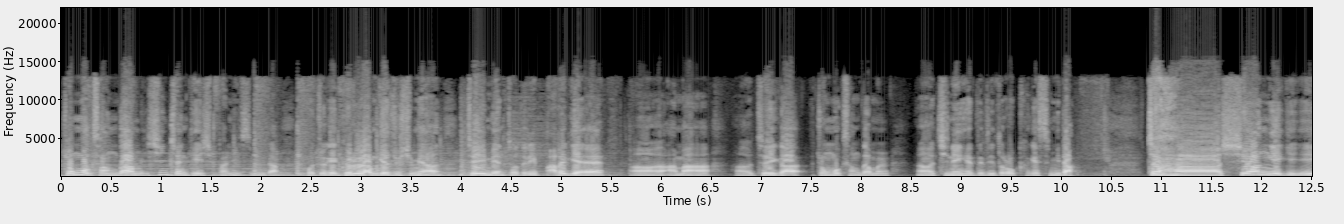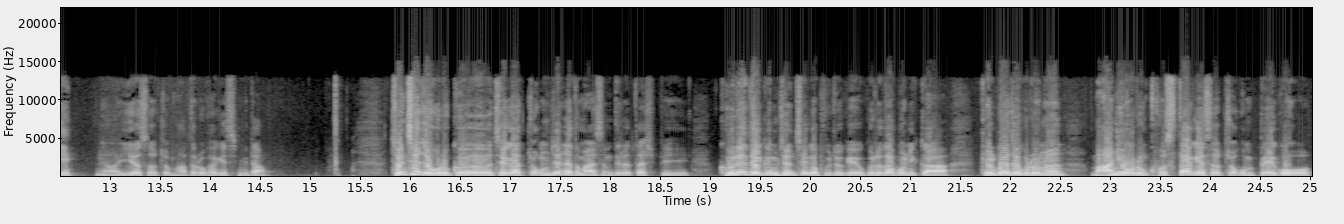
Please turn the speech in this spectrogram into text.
종목 상담 신청 게시판이 있습니다. 그쪽에 글을 남겨주시면 저희 멘토들이 빠르게 어, 아마 어, 저희가 종목 상담을 어, 진행해 드리도록 하겠습니다. 자, 시황 얘기 어, 이어서 좀 하도록 하겠습니다. 전체적으로 그 제가 조금 전에도 말씀드렸다시피 거래 대금 전체가 부족해요. 그러다 보니까 결과적으로는 많이 오른 코스닥에서 조금 빼고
